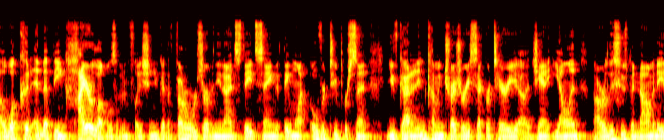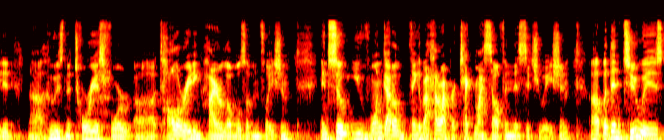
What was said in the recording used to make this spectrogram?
uh, what could end up being higher levels of inflation. You've got the Federal Reserve in the United States saying that they want over 2%. You've got an incoming Treasury Secretary, uh, Janet Yellen, uh, or at least who's been nominated, uh, who is notorious for uh, tolerating higher levels of inflation. And so you've one got to think about how do I protect myself in this situation. Uh, but then two is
